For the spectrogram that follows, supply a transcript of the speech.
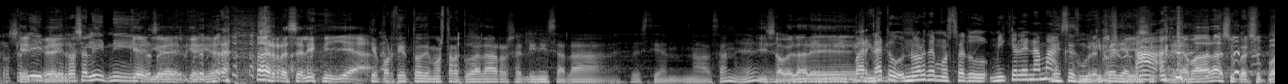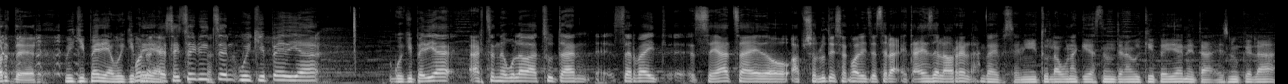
Rossellini. Rossellini, Qué Rossellini. nivel, qué nivel. Rossellini, yeah. Que, por cierto, demostratu dela Rossellini zala, ez destian nada zan, eh? Isabelaren- Barkatu, nor demostratu, Mikelen amak? Ez ez, Hombre, Wikipedia. noski, Ah. nire ama dala super supporter. Wikipedia, Bueno, Wikipedia. ez zaizu iruditzen Wikipedia Wikipedia hartzen degula batzutan eh, zerbait eh, zehatza edo absoluta izango alitz zela eta ez dela horrela. Bai, zen ditu lagunak idazten dutena Wikipedian eta ez nukela...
